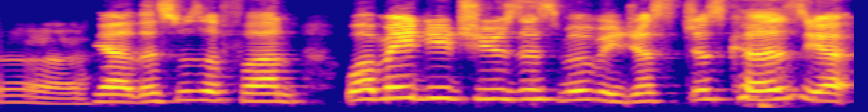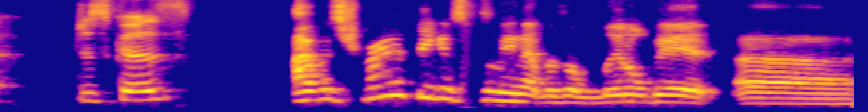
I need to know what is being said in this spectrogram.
uh, yeah, this was a fun. What made you choose this movie? Just just cause? Yeah, just cause. I was trying to think of something that was a little bit uh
